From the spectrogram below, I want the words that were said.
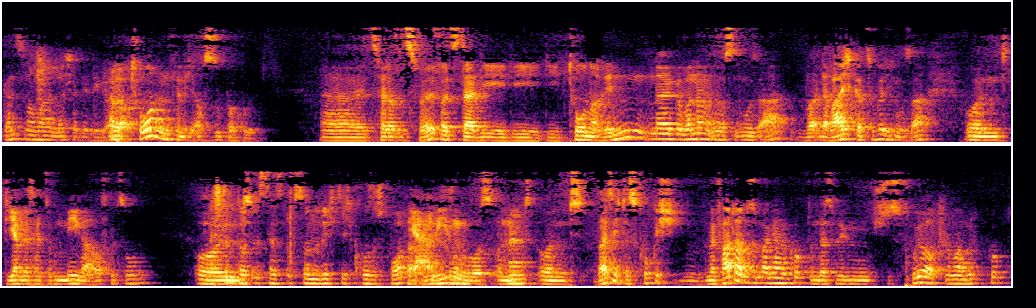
Ganz normale Leichtathletik. Aber Turnen finde ich auch super cool. Äh, 2012, als da die, die, die Turnerinnen äh, gewonnen haben aus den USA, war, da war ich gerade zufällig in den USA und die haben das halt so mega aufgezogen. Und Stimmt, das ist, das ist so eine richtig große Sportart. ja, riesengroß. Und, Ja. und weiß nicht, das gucke ich, mein Vater hat es immer gerne geguckt und deswegen ich es früher auch schon mal mitgeguckt.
